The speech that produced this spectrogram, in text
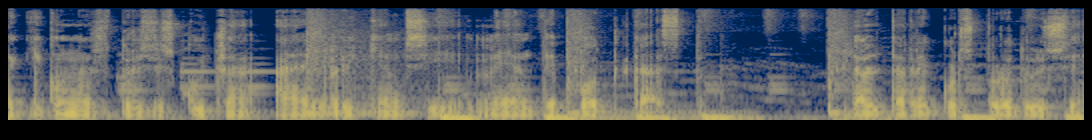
aquí con nosotros y escucha a Enrique MC mediante podcast. Dalta Records produce.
